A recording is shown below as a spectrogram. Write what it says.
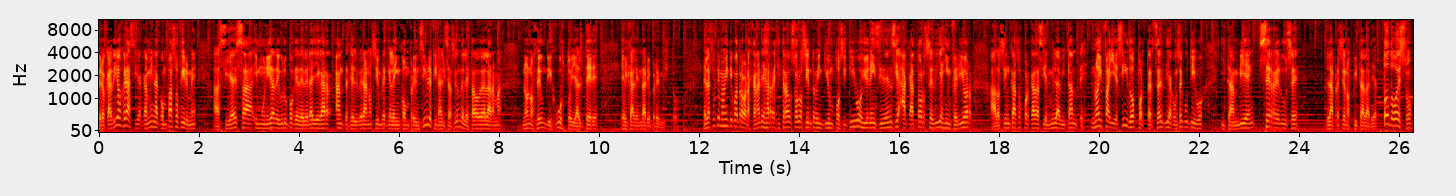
pero que a Dios gracia camina con paso firme hacia esa inmunidad de grupo que deberá llegar antes del verano, siempre que la incomprensible finalización del estado de alarma no nos dé un disgusto y altere el calendario previsto. En las últimas 24 horas, Canarias ha registrado solo 121 positivos y una incidencia a 14 días inferior a los 100 casos por cada 100.000 habitantes. No hay fallecidos por tercer día consecutivo y también se reduce la presión hospitalaria. Todo eso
